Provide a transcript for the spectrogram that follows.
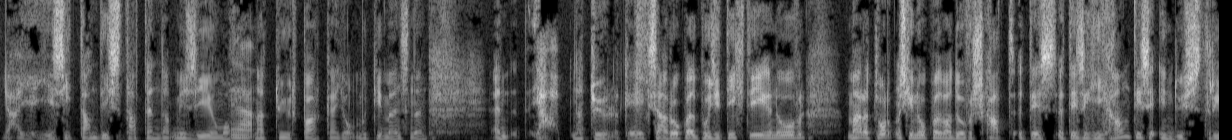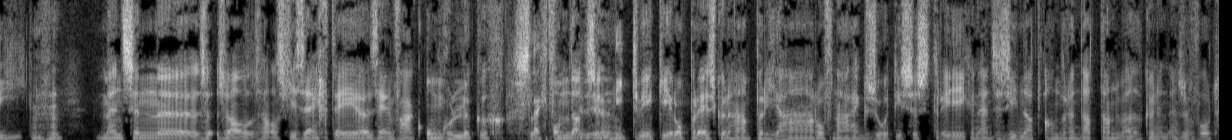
ja, je, je ziet dan die stad en dat museum of Ja. dat natuurpark en je ontmoet die mensen en... En ja, natuurlijk. Hè. Ik sta er ook wel positief tegenover. Maar het wordt misschien ook wel wat overschat. Het is, het is een gigantische industrie. Eh, zo- zoals, zoals je zegt, hè, zijn vaak ongelukkig. Slecht omdat ze niet twee keer op reis kunnen gaan per jaar. Of naar exotische streken. En ze zien dat anderen dat dan wel kunnen enzovoort.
